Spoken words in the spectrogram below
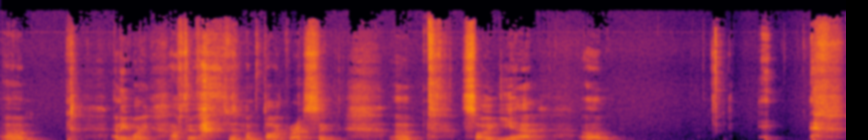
Um, anyway, after I'm digressing. Uh, so yeah, uh, it,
